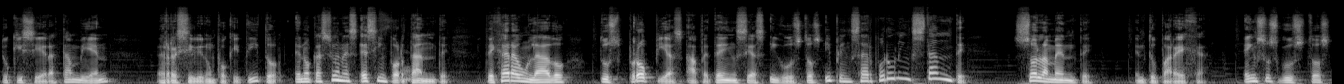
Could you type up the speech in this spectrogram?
Tú quisieras también recibir un poquitito. En ocasiones es importante dejar a un lado tus propias apetencias y gustos y pensar por un instante solamente en tu pareja, en sus gustos,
